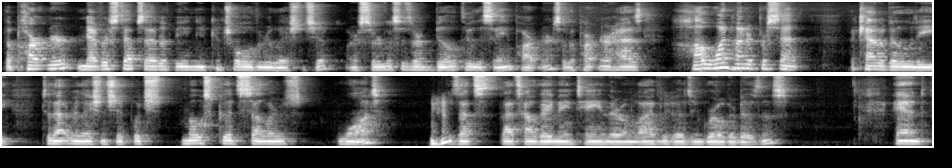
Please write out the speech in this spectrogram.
the partner never steps out of being in control of the relationship. Our services are billed through the same partner, so the partner has 100% accountability to that relationship, which most good sellers want, mm-hmm. because that's that's how they maintain their own livelihoods and grow their business. And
